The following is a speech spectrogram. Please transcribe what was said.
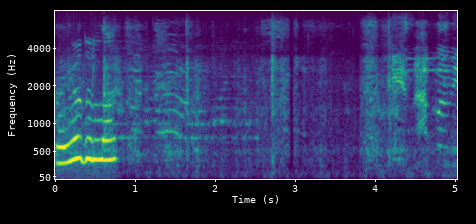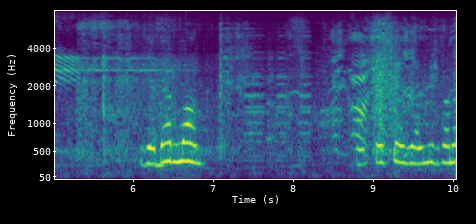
Hayırdır lan? Geber lan. Arkadaşlar gelmiş bana.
